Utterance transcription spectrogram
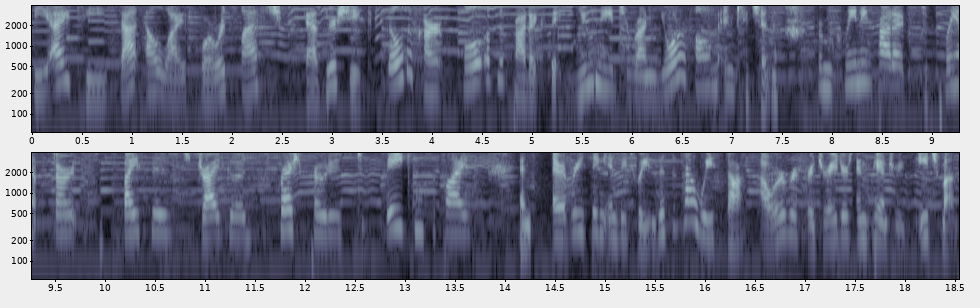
bit.ly forward slash Azure Chic. Build a cart full of the products that you need to run your home and kitchen. From cleaning products to plant starts to spices to dried goods, fresh produce to baking supplies, and everything in between. This is how we stock our refrigerators and pantries each month.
